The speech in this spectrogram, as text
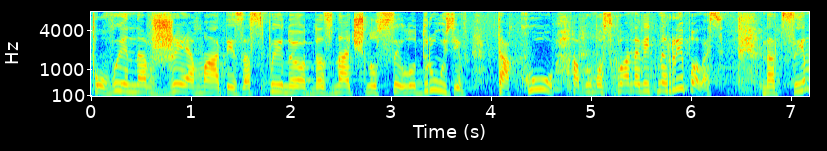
повинна вже мати за спиною однозначну силу друзів, таку, аби Москва навіть не рипалась. Над цим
